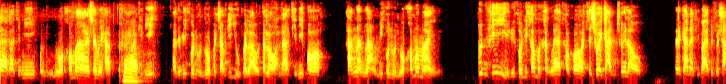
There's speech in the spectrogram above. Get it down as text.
แรกๆอาจจะมีคนหูหนวกเข้ามาใช่ไหมครับครับทีนี้ อาจจะมีคนหูหนวกประจำที่อยู่กับเราตลอดแล้ว ทีนี้พอครั้งหลังๆ มีคนหูหนวกเข้ามาใหม่ รุ่นพี่หรือคนที่เข้ามาครั้งแรกเขาก็จะช่วยกันช่วยเรา ในการอธิบายเป็นภาษา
